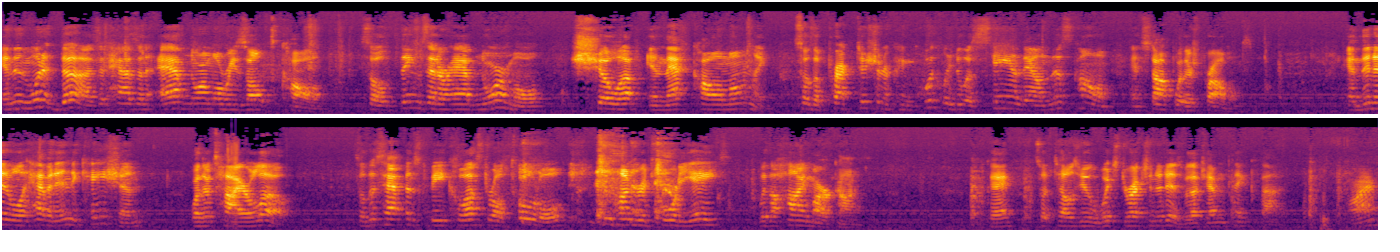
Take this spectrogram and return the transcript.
And then when it does, it has an abnormal results column. So things that are abnormal show up in that column only. So the practitioner can quickly do a scan down this column and stop where there's problems. And then it will have an indication whether it's high or low. So this happens to be cholesterol total 248 with a high mark on it. Okay? So it tells you which direction it is without you having to think about it. Alright?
